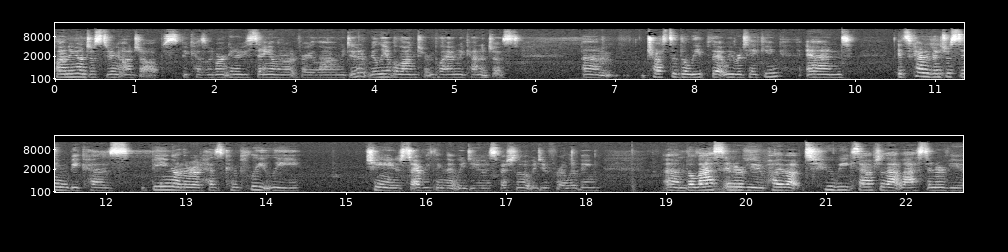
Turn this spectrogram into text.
planning on just doing odd jobs because we weren't going to be staying on the road very long. We didn't really have a long term plan. We kind of just um, trusted the leap that we were taking. And it's kind of interesting because being on the road has completely changed everything that we do, especially what we do for a living. Um, the last Yes. interview, probably about two weeks after that last interview,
